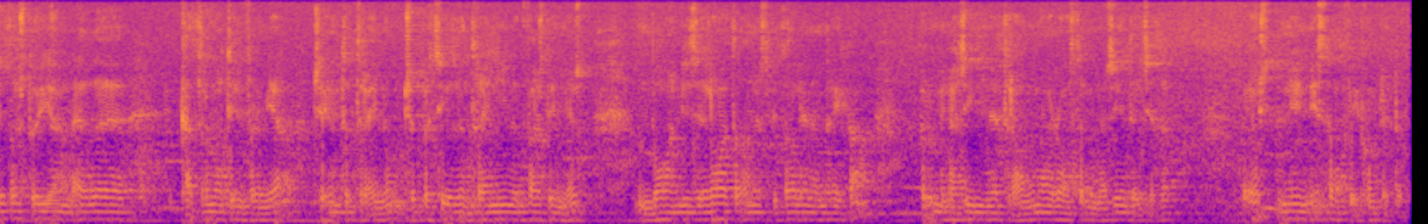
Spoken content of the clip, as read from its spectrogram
gjithashtu janë edhe katërmbëdhjetë infermierë që janë të trajnuar që përcjellin trajnimet vazhdimisht mbahen ligjërata edhe në spitalin amerikan Për menaxhimin e traumave, raste menaxhimi të gjitha është një një staf i kompletuar.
